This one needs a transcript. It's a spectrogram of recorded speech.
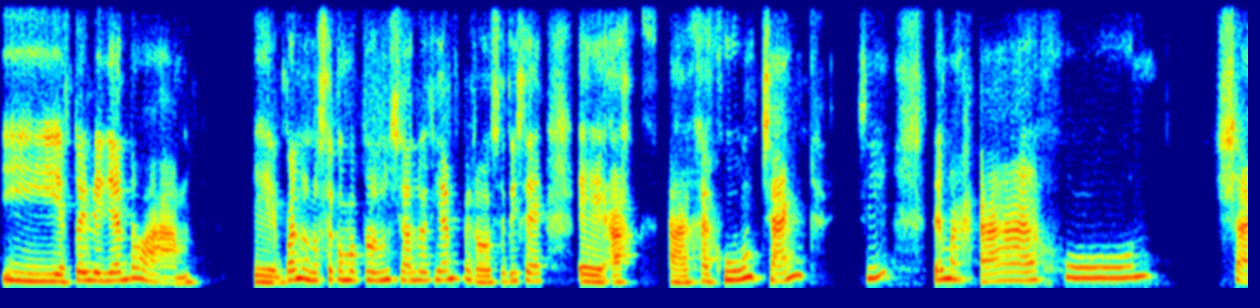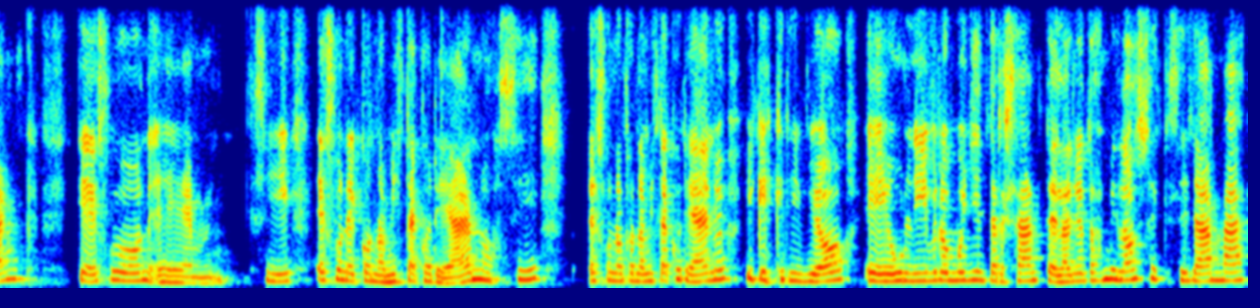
y estoy leyendo a, eh, bueno, no sé cómo pronunciarlo bien, pero se dice eh, a, a Chang, ¿sí? Además, Ahun Chang, que es un, em, sí, es un economista coreano, ¿sí? Es un economista coreano y que escribió eh, un libro muy interesante el año 2011 que se llama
